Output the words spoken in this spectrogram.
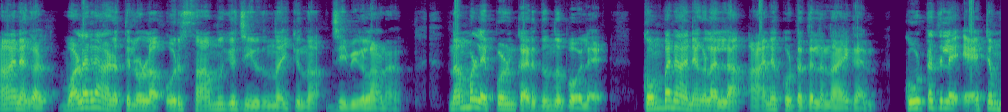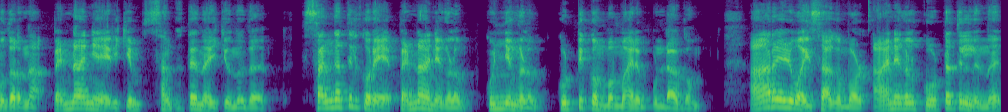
ആനകൾ വളരെ ആഴത്തിലുള്ള ഒരു സാമൂഹിക ജീവിതം നയിക്കുന്ന ജീവികളാണ്. നമ്മൾ എപ്പോഴും കരുതുന്ന പോലെ കൊമ്പൻ ആനകളല്ല ആനക്കൂട്ടത്തിലെ നായകൻ. കൂട്ടത്തിലെ ഏറ്റവും മുതിർന്ന പെണ്ണാനയായിരിക്കും സംഘത്തെ നയിക്കുന്നത്. സംഘത്തിൽ കുറെ പെണ്ണാനകളും കുഞ്ഞുങ്ങളും കുട്ടിക്കൊമ്പന്മാരും ഉണ്ടാകും. ആറേഴ് വയസ്സാകുമ്പോൾ ആനകൾ കൂട്ടത്തിൽ നിന്ന്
